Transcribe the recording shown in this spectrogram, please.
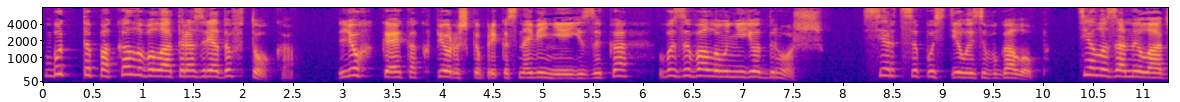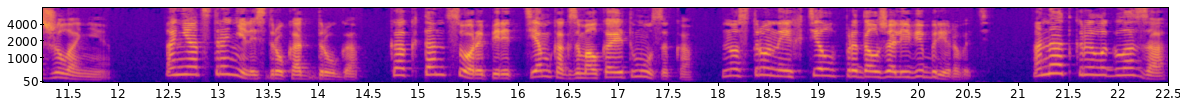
будто покалывало от разрядов тока. Легкое, как перышко прикосновение языка, вызывало у нее дрожь. Сердце пустилось в галоп, тело заныло от желания. Они отстранились друг от друга, как танцоры перед тем, как замолкает музыка, но струны их тел продолжали вибрировать. Она открыла глаза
